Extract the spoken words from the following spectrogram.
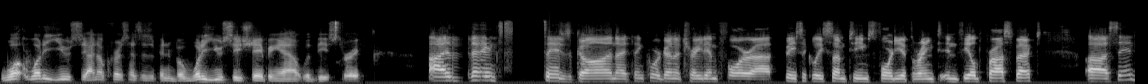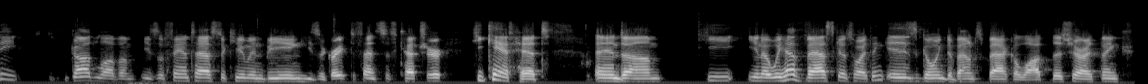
What what do you see? I know Chris has his opinion, but what do you see shaping out with these three? I think Sandy's gone. I think we're going to trade him for uh, basically some team's 40th ranked infield prospect. Uh, Sandy, God love him. He's a fantastic human being. He's a great defensive catcher. He can't hit, and um, he, you know, we have Vazquez, who I think is going to bounce back a lot this year. I think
